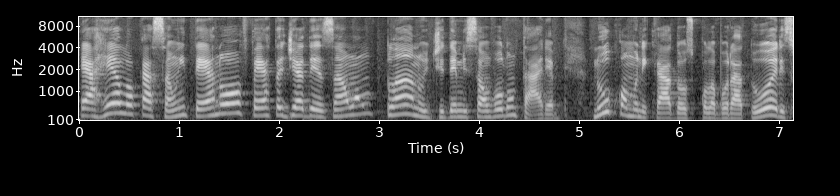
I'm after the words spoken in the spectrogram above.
é a realocação interna ou oferta de adesão a um plano de demissão voluntária. No comunicado aos colaboradores,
